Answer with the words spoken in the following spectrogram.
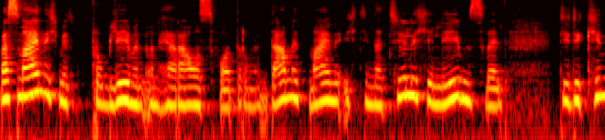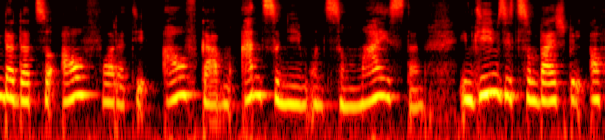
Was meine ich mit Problemen und Herausforderungen? Damit meine ich die natürliche Lebenswelt, die die Kinder dazu auffordert, die Aufgaben anzunehmen und zu meistern, indem sie zum Beispiel auf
